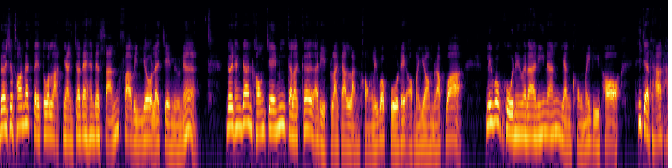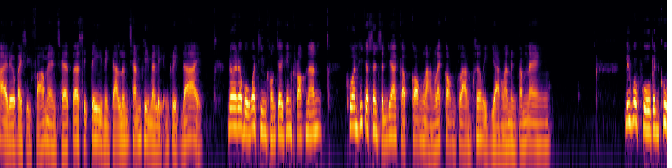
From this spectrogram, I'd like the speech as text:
โดยเฉพาะนักเตะตัวหลักอย่างจอแดนแฮนเดอร์สัน ฟาบินโยและเจมิลเนอร์ โดยทางด้านของเจมี่กาลาเกอร์อดีตปราการหลังของลิเวอร์พูลได้ออกมายอมรับว่าลิเวอร์พูลในเวลานี้นั้นยังคงไม่ดีพอ ที่จะท้าทายเรือใบสีฟ้าแมนเชสเตอร์ซิตี้ในการลุ้นแชมป์พรีเมียร์ลีกอังกฤษได้ โดยระบุว่าทีมของเจอร์เกนครอปนั้น ควรที่จะเซ็นสัญญากับกองหลังและกองกลางเพิ่มอีกอย่างละหนึ่งตำแหน่งลิเวอร์พูลเป็นคู่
